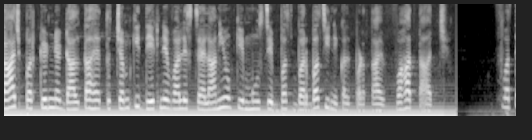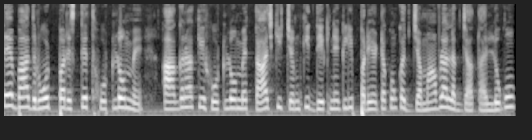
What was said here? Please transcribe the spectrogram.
ताज पर किरण डालता है तो चमकी देखने वाले सैलानियों के मुँह से बस बरबस ही निकल पड़ता है, वह ताज। फतेहबाद रोड पर स्थित होटलों में आगरा के होटलों में ताज की चमकी देखने के लिए पर्यटकों का जमावड़ा लग जाता है। लोगों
